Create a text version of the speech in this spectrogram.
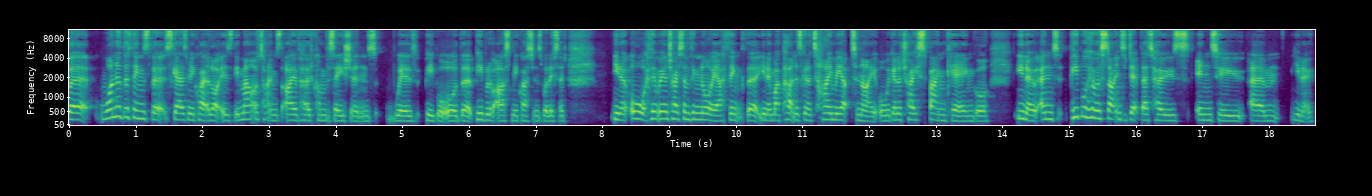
But one of the things that scares me quite a lot is the amount of times I have heard conversations with people or that people have asked me questions where they've said, you know, oh, I think we're going to try something naughty. I think that, you know, my partner's going to tie me up tonight, or we're going to try spanking, or, you know, and people who are starting to dip their toes into, um, you know,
